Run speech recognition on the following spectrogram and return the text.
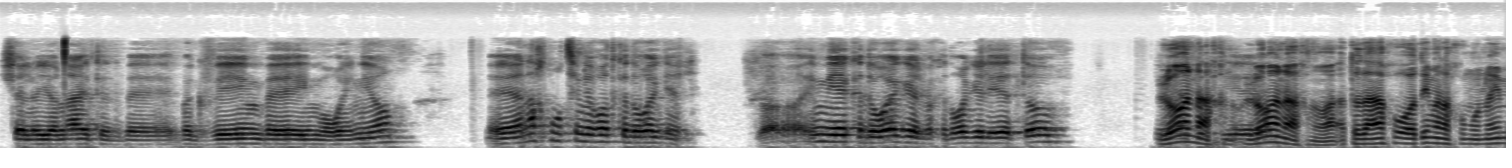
של יונייטד בגביעים עם מוריניו. אה, אנחנו רוצים לראות כדורגל. לא, אם יהיה כדורגל והכדורגל יהיה טוב... לא אנחנו. לא אנחנו. אתה יודע, אנחנו אוהדים, אנחנו מונעים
